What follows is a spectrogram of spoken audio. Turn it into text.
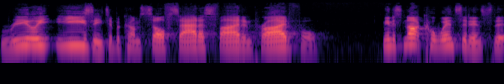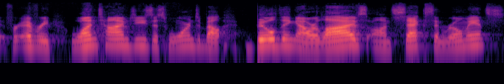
really easy to become self satisfied and prideful. I mean, it's not coincidence that for every one time Jesus warns about building our lives on sex and romance,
